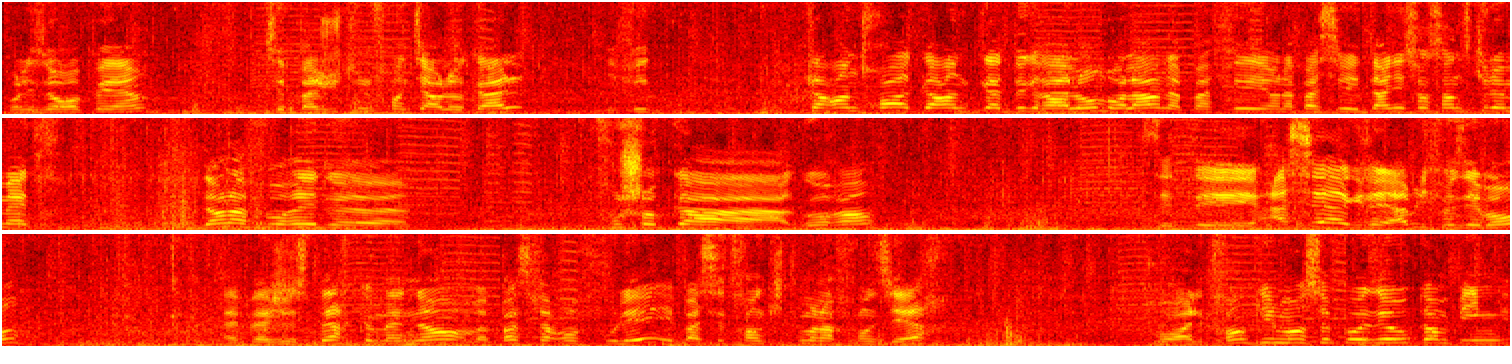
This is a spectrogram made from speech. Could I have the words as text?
pour les Européens. C'est pas juste une frontière locale. Il fait 43 à 44 degrés à l'ombre là. On a, pas fait, on a passé les derniers 60 km dans la forêt de Fushoka à Gora. C'était assez agréable, il faisait bon. Eh ben, J'espère que maintenant on va pas se faire refouler et passer tranquillement la frontière pour aller tranquillement se poser au camping.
